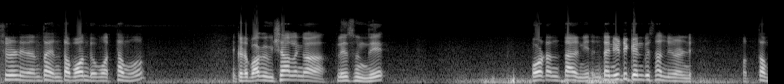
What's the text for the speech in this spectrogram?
చూడండి ఇదంతా ఎంత బాగుందో మొత్తము. ఇక్కడ బాగా విశాలంగా ప్లేస్ ఉంది. కోట అంతా ఎంత నీట్గా కనిపిస్తుంది చూడండి. మొత్తం.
